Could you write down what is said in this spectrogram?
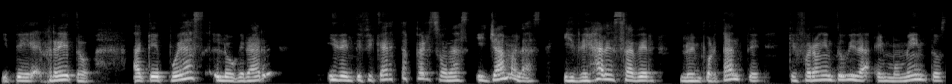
Y te reto a que puedas lograr identificar estas personas y llámalas y déjales saber lo importante que fueron en tu vida en momentos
